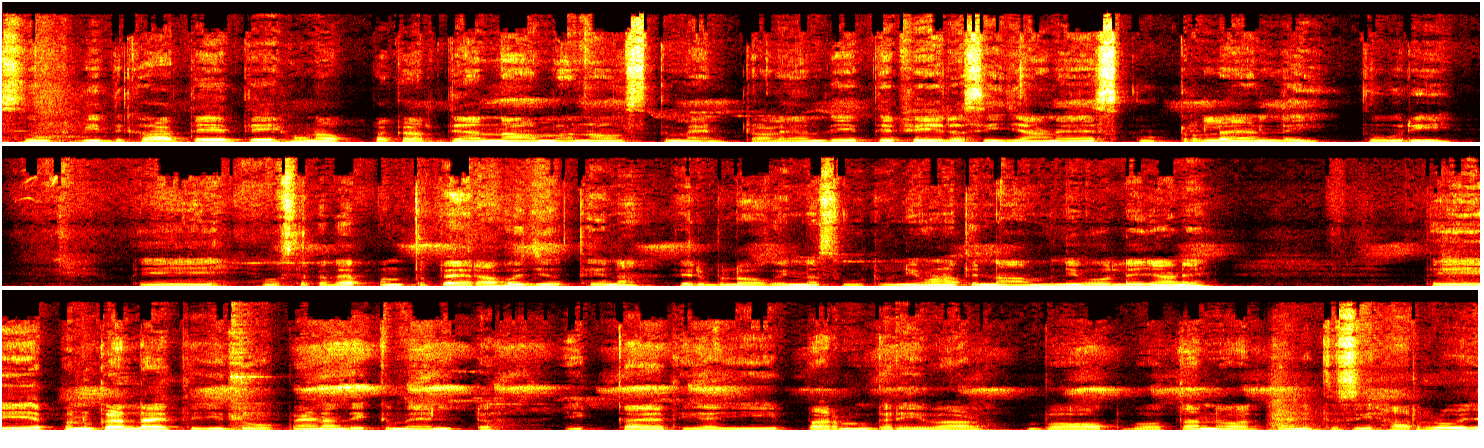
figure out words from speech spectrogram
ਸੂਟ ਵੀ ਦਿਖਾਤੇ ਤੇ ਹੁਣ ਆਪਾਂ ਕਰਦੇ ਹਾਂ ਨਾਮ ਅਨਾਉਂਸ ਕਮੈਂਟ ਵਾਲਿਆਂ ਦੇ ਤੇ ਫਿਰ ਅਸੀਂ ਜਾਣਾ ਹੈ ਸਕੂਟਰ ਲੈਣ ਲਈ ਧੂਰੀ। ਤੇ ਹੋ ਸਕਦਾ ਆਪਾਂ ਨੂੰ ਦੁਪਹਿਰਾ ਹੋ ਜੇ ਉੱਥੇ ਨਾ, ਫਿਰ ਬਲੌਗ ਇੰਨਾ ਸੂਟ ਵੀ ਨਹੀਂ ਹੋਣਾ ਤੇ ਨਾਮ ਵੀ ਨਹੀਂ ਬੋਲੇ ਜਾਣੇ। ਤੇ ਆਪਾਂ ਨੂੰ ਕੱਲ ਆਏ ਤੇ ਜੀ ਦੋ ਭੈਣਾਂ ਦੇ ਕਮੈਂਟ ਇੱਕ ਆਇਆ ਸੀਗਾ ਜੀ ਪਰਮ ਗਰੇਵਾਲ। ਬਹੁਤ ਬਹੁਤ ਧੰਨਵਾਦ ਭੈਣੇ, ਤੁਸੀਂ ਹਰ ਰੋਜ਼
